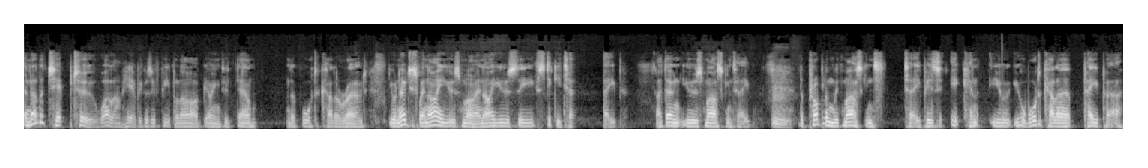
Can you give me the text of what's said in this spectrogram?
Another tip too, while I'm here, because if people are going to down the watercolor road, you'll notice when I use mine, I use the sticky tape. I don't use masking tape. Mm. The problem with masking tape is it can you, your watercolor paper,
